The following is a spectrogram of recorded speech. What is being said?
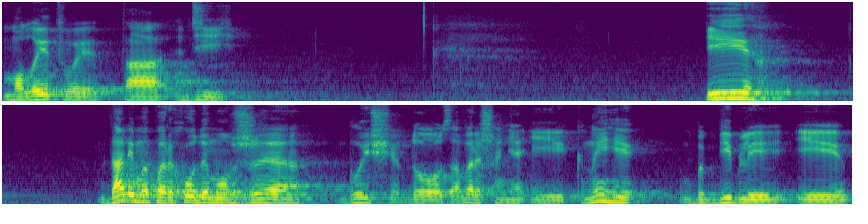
молитви та дій. І далі ми переходимо вже ближче до завершення і книги Біблії, і,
